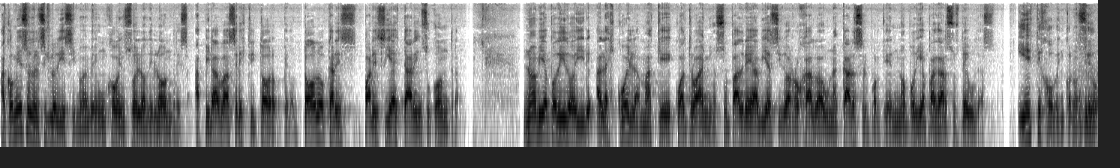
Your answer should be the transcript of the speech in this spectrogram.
A comienzos del siglo XIX, un jovenzuelo de Londres aspiraba a ser escritor, pero todo parecía estar en su contra. No había podido ir a la escuela más que cuatro años. Su padre había sido arrojado a una cárcel porque no podía pagar sus deudas. Y este joven conoció...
